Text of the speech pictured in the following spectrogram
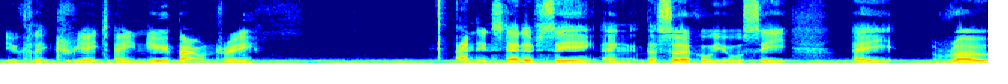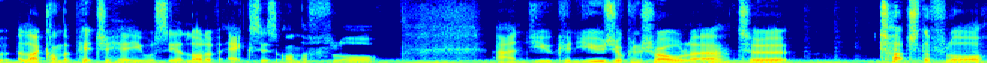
you click create a new boundary and instead of seeing the circle, you will see a row, like on the picture here, you will see a lot of X's on the floor. And you can use your controller to touch the floor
